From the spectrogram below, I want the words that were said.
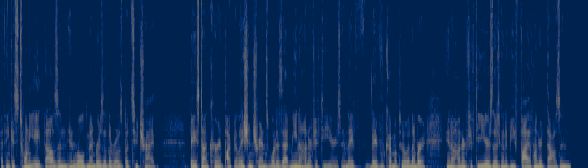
I think it's 28,000 enrolled members of the Rosebud Sioux tribe based on current population trends, what does that mean 150 years? And they've they've come up to a number. In 150 years, there's going to be 500,000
